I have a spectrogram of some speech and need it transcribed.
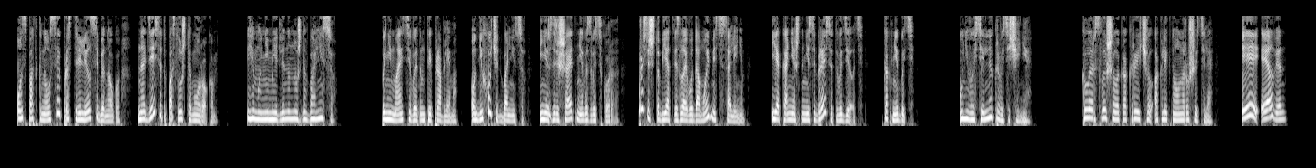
он споткнулся и прострелил себе ногу. Надеюсь, это послужит ему уроком». «Ему немедленно нужно в больницу». «Понимаете, в этом-то и проблема. Он не хочет в больницу и не разрешает мне вызвать скорую. Просит, чтобы я отвезла его домой вместе с оленем. Я, конечно, не собираюсь этого делать. Как мне быть? У него сильное кровотечение. Клэр слышала, как Рэйчел окликнула нарушителя. «Эй, Элвин!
